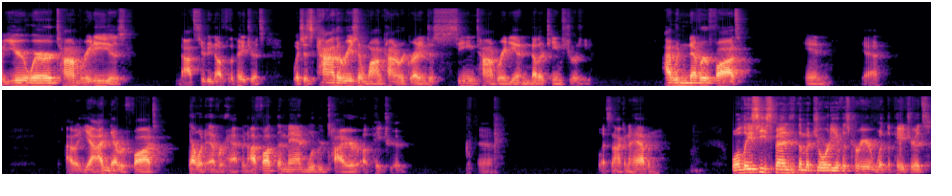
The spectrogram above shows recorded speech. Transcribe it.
A year where Tom Brady is not suited enough for the Patriots, which is kind of the reason why I'm kind of regretting just seeing Tom Brady in another team's jersey. I would never fought in, yeah. I would, yeah, I never thought that would ever happen. I thought the man would retire a Patriot. Yeah. That's not to happen. Well, at least he spent the majority of his career with the Patriots.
